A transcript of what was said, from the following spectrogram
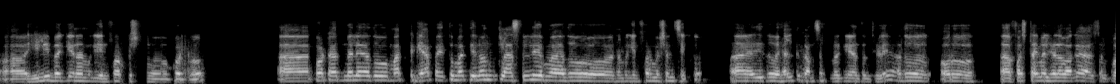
ಆ, ಇಲಿ ಬಗ್ಗೆ ನಮಗೆ ಇನ್ಫಾರ್ಮೇಶನ್ ಕೊಟ್ರು. ಆ, ಕೊಟ್ಟಾದ್ಮೇಲೆ ಅದು ಮತ್ತೆ ಗ್ಯಾಪ್ ಆಯ್ತು ಮತ್ತೆ ಇನ್ನೊಂದು ಕ್ಲಾಸ್ ಅಲ್ಲಿ ಅದು ನಮಗೆ ಇನ್ಫಾರ್ಮೇಶನ್ ಸಿಕ್ತು. ಇದು ಹೆಲ್ತ್ ಕಾನ್ಸೆಪ್ಟ್ ಬಗ್ಗೆ ಅಂತ ಹೇಳಿ ಅದು ಅವರು ಫಸ್ಟ್ ಟೈಮ್ ಅಲ್ಲಿ ಹೇಳುವಾಗ ಸ್ವಲ್ಪ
